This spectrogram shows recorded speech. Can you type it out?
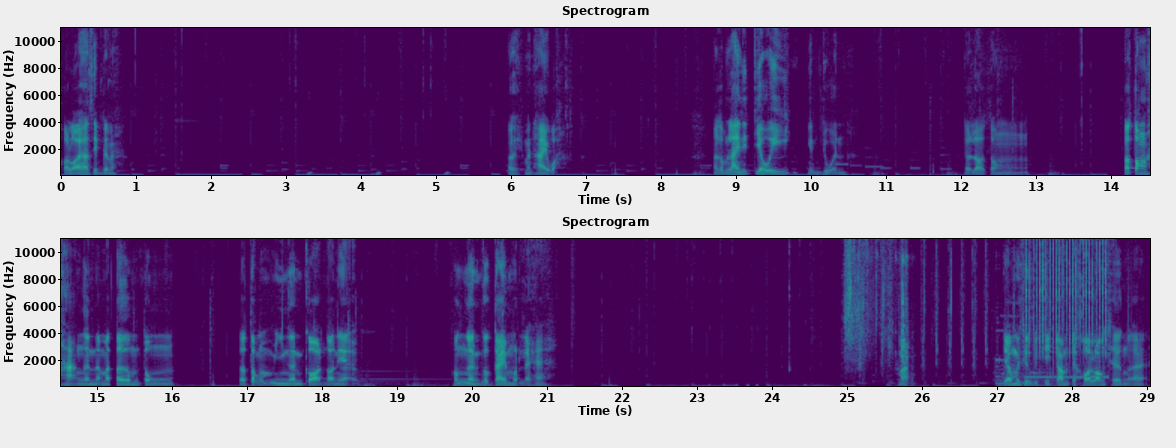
ขอร้อยห้าสิบได้ไหมเอ้ย มันให้ว่ะเอากำไรนิดเดียวเองเงินหยวน เดี๋ยวเราต้อง เราต้องหาเงินอะมาเติมตรง เราต้องมีเงินก่อนตอนเนี้ย เพราะเงินก็ใกล้หมดแล้วฮะ มา ยังไม่ถึงพิธีกรรมแต่ขอลองเชิงก่อแล้วแหละ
